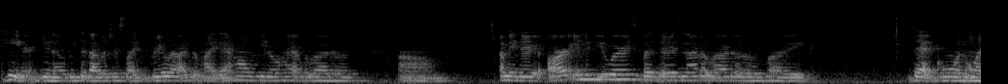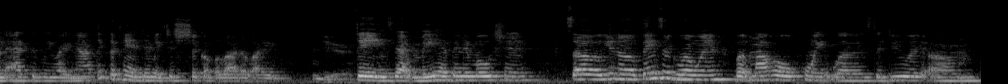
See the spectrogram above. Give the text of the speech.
here. You know, because I was just like realizing like at home we don't have a lot of. Um, I mean, there are interviewers, but there's not a lot of like that going on actively right now. I think the pandemic just shook up a lot of like Yeah. things that may have been in motion. So, you know, things are growing, but my whole point was to do it um,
